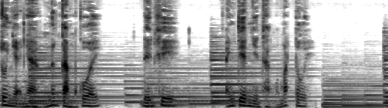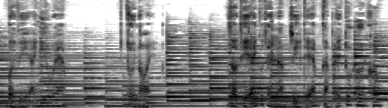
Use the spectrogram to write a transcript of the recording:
Tôi nhẹ nhàng nâng cầm cô ấy. Đến khi Ánh Tiên nhìn thẳng vào mắt tôi. Bởi vì anh yêu em, Tôi nói, Giờ thì anh có thể làm gì để em cảm thấy tốt hơn không?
